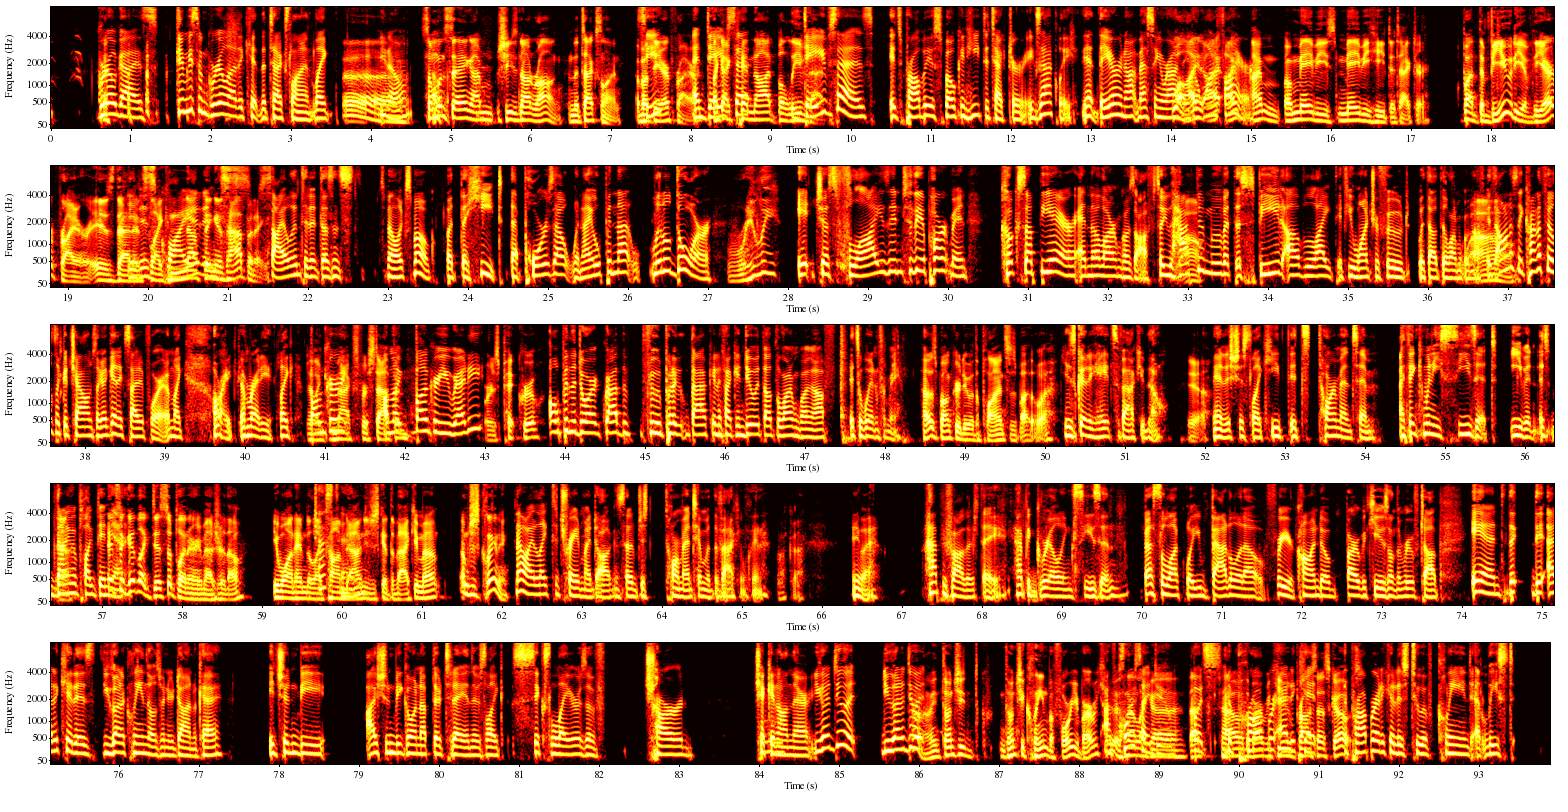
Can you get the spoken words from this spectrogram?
grill guys, give me some grill etiquette in the text line. Like, you uh, know, Someone's saying I'm she's not wrong in the text line about See? the air fryer. And Dave like I said- cannot believe Dave that. says it's probably a smoke and heat detector. Exactly. Yeah, they are not messing around. Well, they don't I, want I, a fire. I, am maybe maybe heat detector. But the beauty of the air fryer is that It it's is like nothing is happening. Silent and it doesn't smell like smoke. But the heat that pours out when I open that little door, Really? it just flies into the apartment, cooks up the air, and the alarm goes off. So you have Wow. to move at the speed of light if you want your food without the alarm going off. It Wow. honestly kind of feels like a challenge. Like I get excited for it. I'm like, all right, I'm ready. Like You're like bunker. Max Verstappen? I'm like bunker. You ready? Or his pit crew? Open the door, grab the food, put it back, and if I can do it without the alarm going off, it's a win for me. How does Bunker do with appliances, by the way? He's good. He hates the vacuum though. Yeah. and it's just like he it torments him. I think when he sees it, even it's not Yeah. even plugged in It's yet. a good like disciplinary measure though. You want him to like calm Justin. down, you just get the vacuum out. I'm just cleaning. no, I like to train my dog instead of just torment him with the vacuum cleaner. Okay. Anyway, happy Father's Day. Happy grilling season. Best of luck while you battle it out for your condo barbecues on the rooftop. And the, the etiquette is you got to clean those when you're done, okay? It shouldn't be, I shouldn't be going up there today and there's like six layers of charred chicken mm-hmm. on there. You got to do it. You got to do it. I mean, don't you don't you clean before you barbecue? Of Isn't course like I do. A, that's but how the the, proper barbecue etiquette, process goes. The proper etiquette is to have cleaned at least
